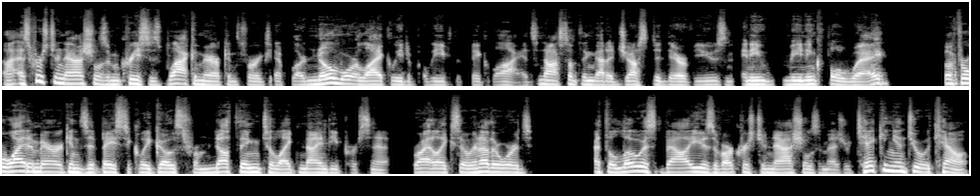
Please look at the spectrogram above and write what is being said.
uh, as Christian nationalism increases, Black Americans, for example, are no more likely to believe the big lie. It's not something that adjusted their views in any meaningful way. But for white Americans, it basically goes from nothing to like 90%, right? Like, so in other words, at the lowest values of our Christian nationalism measure, taking into account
